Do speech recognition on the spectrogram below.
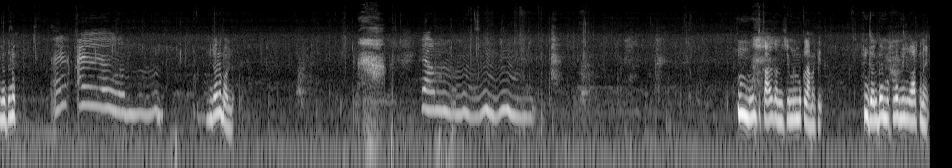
నువ్వు తిను. నిజంగా బాగుంది. మూతి కాలుతుంది చిమ్మడి ముక్కలు ఆమెకి. జలుబై ముక్కలో నీళ్ళు కాడుతున్నాయి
